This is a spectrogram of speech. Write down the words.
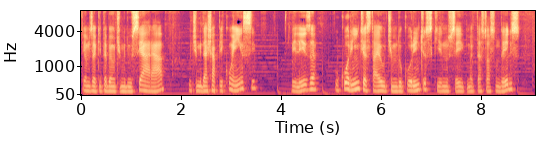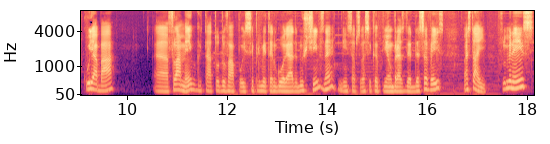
Temos aqui também o time do Ceará. O time da Chapecoense. Beleza? O Corinthians, tá? aí o time do Corinthians, que não sei como é que tá a situação deles. Cuiabá. Uh, Flamengo, que tá todo vapor e sempre metendo goleada nos times, né? Ninguém sabe se vai ser campeão brasileiro dessa vez. Mas tá aí. Fluminense,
